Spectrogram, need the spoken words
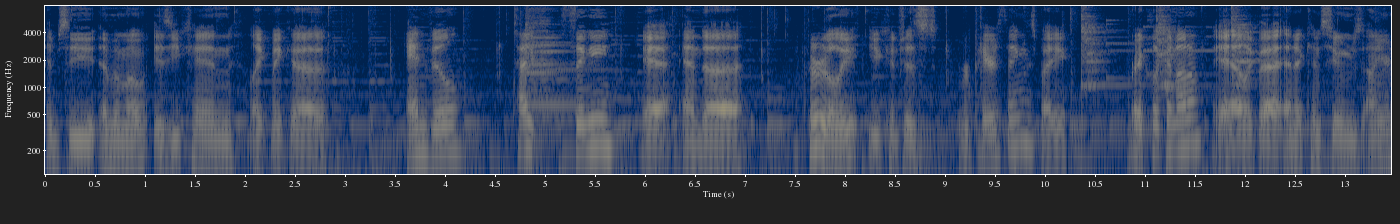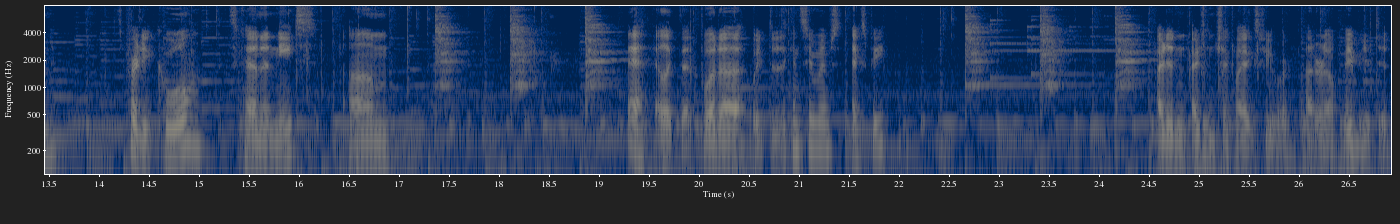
MC MMO is you can like make a anvil type thingy. Yeah, and uh, apparently you could just repair things by right clicking on them. Yeah, like that, and it consumes iron. Pretty cool. It's kind of neat. Um, yeah, I like that. But uh, wait, did it consume XP? I didn't I didn't check my XP or I don't know maybe it did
